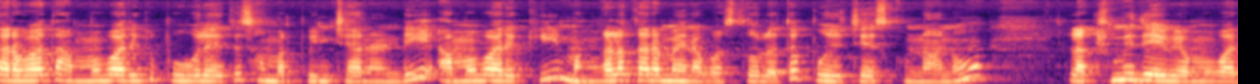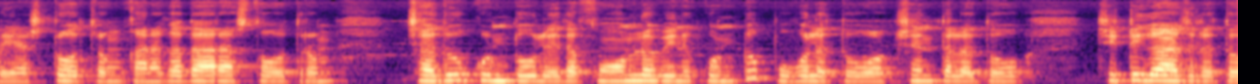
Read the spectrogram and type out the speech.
తర్వాత అమ్మవారికి పువ్వులు అయితే సమర్పించానండి. అమ్మవారికి మంగళకరమైన వస్తువులతో పూజ చేసుకున్నాను. లక్ష్మీదేవి అమ్మవారి అష్టోత్తరం కనకదార స్తోత్రం చదువుకుంటూ లేదా ఫోన్లో వినుకుంటూ పువ్వులతో అక్షంతలతో చిట్టిగాజులతో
